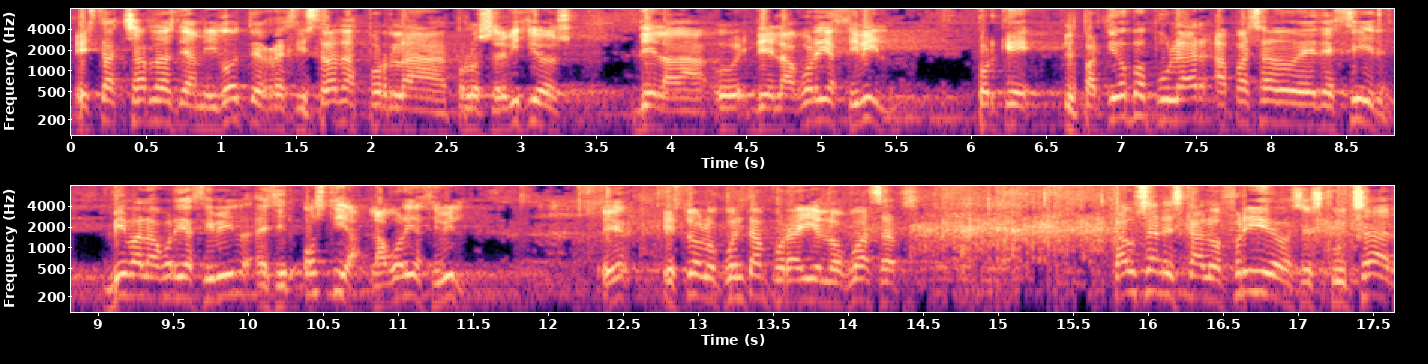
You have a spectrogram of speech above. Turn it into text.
estas charlas de amigotes registradas por, los servicios de la, de la Guardia Civil, porque el Partido Popular ha pasado de decir viva la Guardia Civil a decir hostia, la Guardia Civil. ¿Eh? Esto lo cuentan por ahí en los WhatsApps. Causan escalofríos escuchar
